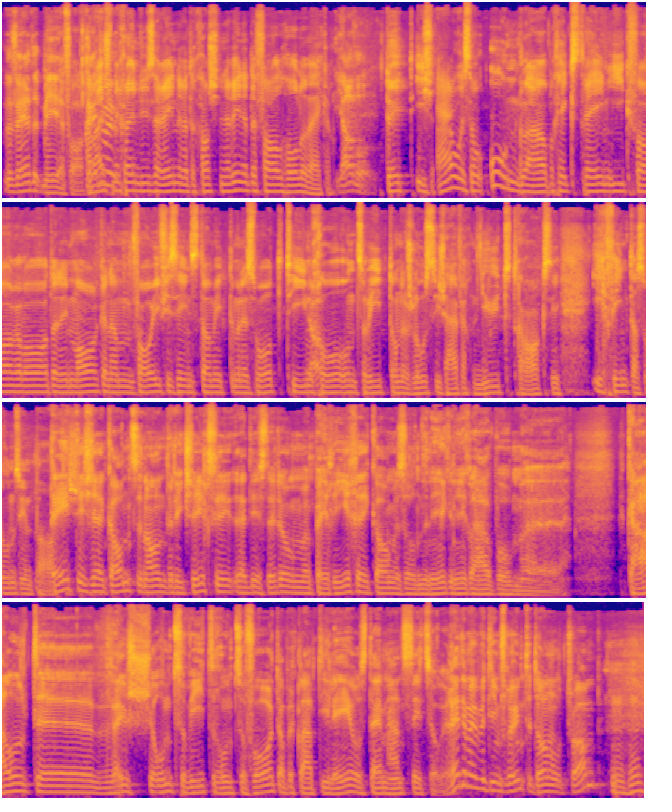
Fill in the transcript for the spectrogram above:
wir werden mehr erfahren. Weißt, wir können uns erinnern, da kannst du dich erinnern, den Fall Holenweger. Jawohl. Dort ist auch so unglaublich extrem eingefahren worden. Am Morgen um 5 Uhr sind sie da mit einem SWAT-Team ja. gekommen und so weiter. Und am Schluss ist einfach nichts dran gewesen. Ich finde das unsympathisch. Dort ist eine ganz andere Geschichte. Es ist nicht um eine Bereicherung gegangen, sondern irgendwie, glaube um... Äh Geld äh, wäschen und so weiter und so fort. Aber ich glaube, die Lehre aus dem haben sie nicht so. Reden wir über deinen Freund Donald Trump. Mhm.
